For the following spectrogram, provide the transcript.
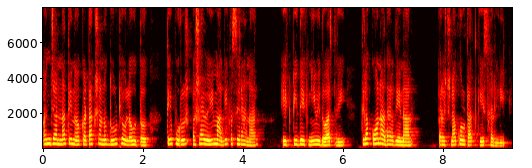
आणि ज्यांना तिनं कटाक्षानं दूर ठेवलं होतं ते पुरुष अशा वेळी मागे कसे राहणार? एकटी देखणी विधवा स्त्री तिला कोण आधार देणार? रचना कोर्टात केस हरली.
